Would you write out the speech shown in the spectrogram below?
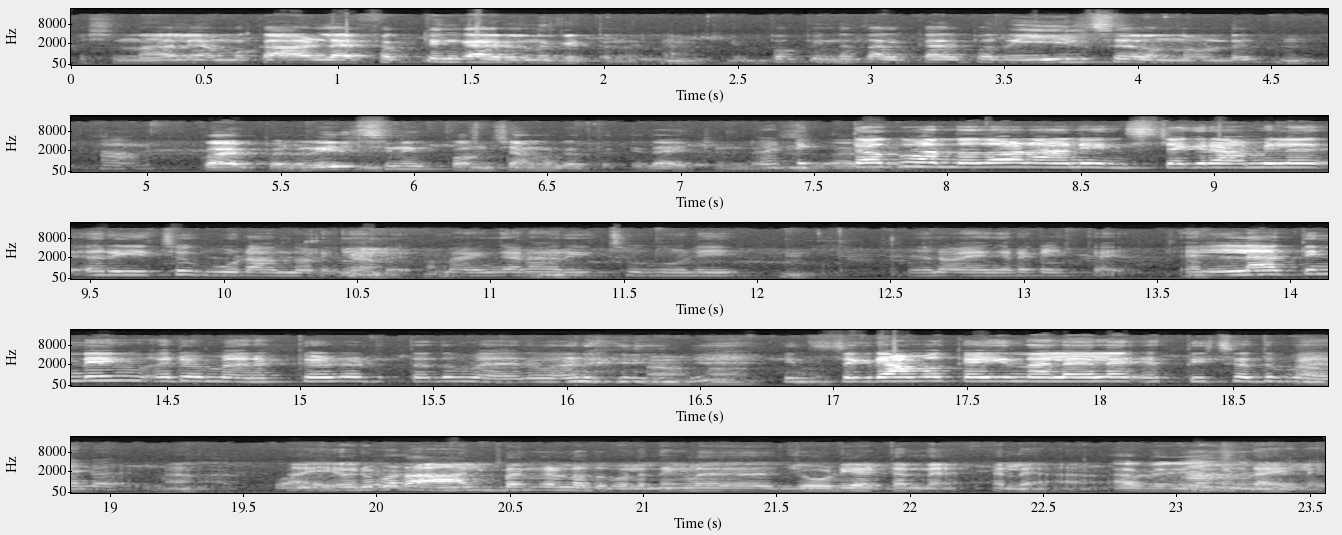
പക്ഷെ എന്നാലും നമുക്ക് ആളുടെ എഫക്റ്റും കാര്യമൊന്നും കിട്ടുന്നില്ല. ഇപ്പൊ പിന്നെ തൽക്കാലം ഇപ്പൊ റീൽസ് വന്നോണ്ട്. കുഴപ്പമില്ല. റീൽസിന് കുറച്ച് നമുക്ക് ഇതായിട്ടുണ്ട്. ടിക്ടോക്ക് വന്നതോടാണ് ഇൻസ്റ്റാഗ്രാമിൽ റീച്ച് കൂടാൻ തുടങ്ങിയത്. ഭയങ്കര റീച്ച് കൂടി. അങ്ങനെ ഭയങ്കര ക്ലിക്കായി എല്ലാത്തിന്റെയും ഒരു മെനക്കേട് എടുത്തത് മാനുവാണ് ഇൻസ്റ്റഗ്രാം ഒക്കെ ഈ നിലയിൽ എത്തിച്ചത് ഈ ഒരുപാട് ആൽബങ്ങൾ അതുപോലെ നിങ്ങൾ ജോഡിയായിട്ട് തന്നെ അല്ലേ. ഉണ്ടായില്ലേ?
